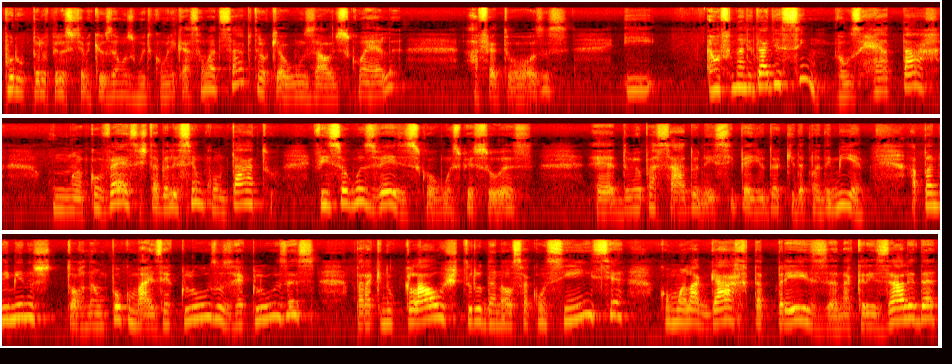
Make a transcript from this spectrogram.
por, pelo, pelo sistema que usamos muito, comunicação WhatsApp, troquei alguns áudios com ela, afetuosos, e é uma finalidade assim, vamos reatar uma conversa, estabelecer um contato. Fiz isso algumas vezes com algumas pessoas é, do meu passado nesse período aqui da pandemia. A pandemia nos torna um pouco mais reclusos, reclusas, para que no claustro da nossa consciência, como uma lagarta presa na crisálida,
